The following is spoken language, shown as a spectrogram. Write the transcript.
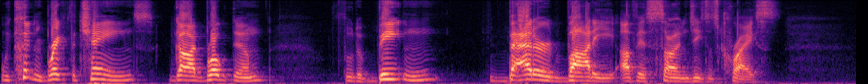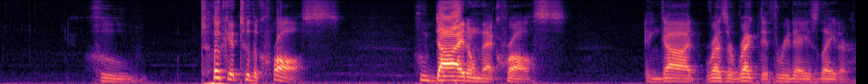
we couldn't break the chains, God broke them through the beaten, battered body of his son, Jesus Christ, who took it to the cross, who died on that cross, and God resurrected three days later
